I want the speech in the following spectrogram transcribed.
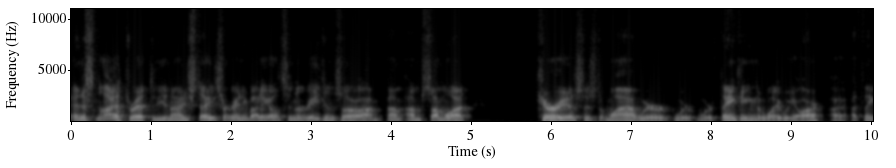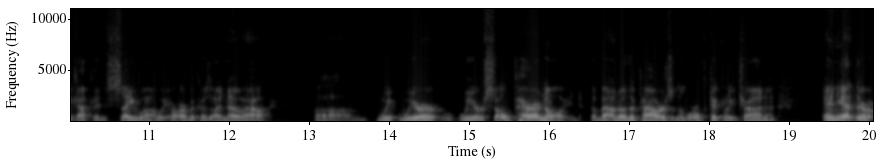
And it's not a threat to the United States or anybody else in the region. So I'm I'm, I'm somewhat curious as to why we're we're we're thinking the way we are. I, I think I could say why we are because I know how um, we we are we are so paranoid about other powers in the world, particularly China, and yet they're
